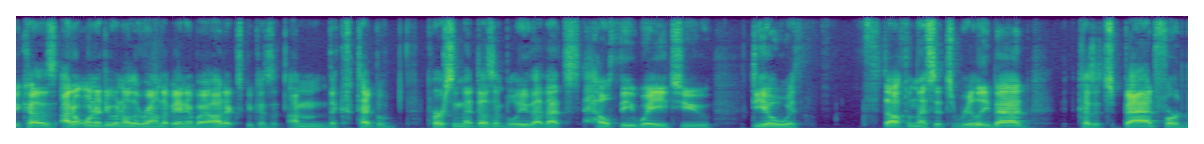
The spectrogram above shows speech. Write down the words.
because I don't want to do another round of antibiotics because I'm the type of person that doesn't believe that that's healthy way to deal with stuff unless it's really bad because it's bad for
